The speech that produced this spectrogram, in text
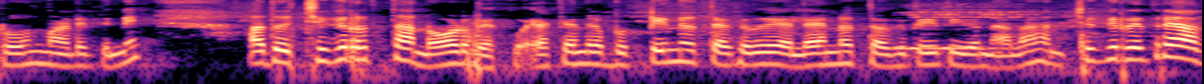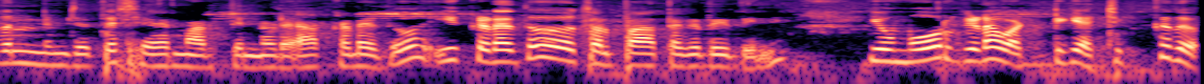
ಪ್ರೂನ್ ಮಾಡಿದ್ದೀನಿ. ಅದು ಚಿಗುರುತ್ತಾ ನೋಡಬೇಕು. ಯಾಕೆಂದರೆ ಬುಟ್ಟಿನೂ ತೆಗೆದು, ಎಲೆನೂ ತೆಗೆದಿದ್ದೀನಲ್ಲ ಚಿಗುರಿದ್ರೆ ಅದನ್ನು ನಿಮ್ಮ ಜೊತೆ ಶೇರ್ ಮಾಡ್ತೀನಿ ನೋಡಿ ಆ ಕಡೆದು. ಈ ಕಡೆದು ಸ್ವಲ್ಪ ತೆಗೆದಿದ್ದೀನಿ. ಇವು ಮೂರು ಗಿಡ ಒಟ್ಟಿಗೆ ಚಿಕ್ಕದು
